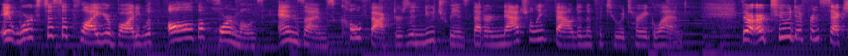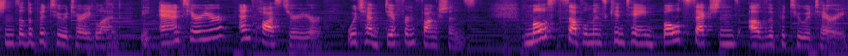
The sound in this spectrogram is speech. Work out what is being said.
It works to supply your body with all the hormones, enzymes, cofactors, and nutrients that are naturally found in the pituitary gland. There are two different sections of the pituitary gland, the anterior and posterior, which have different functions. Most supplements contain both sections of the pituitary.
